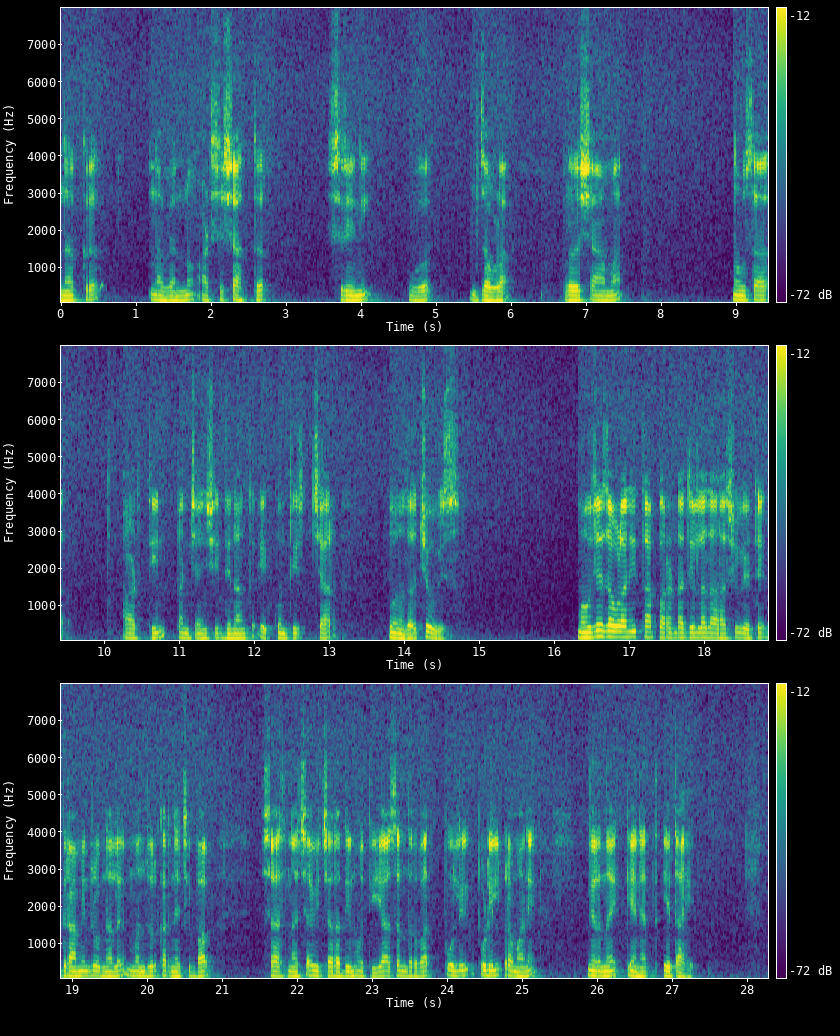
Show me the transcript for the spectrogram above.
नक्र नव्याण्णव आठशे शहात्तर श्रेणी व जवळा प्रशामा नऊ सात आठ तीन पंच्याऐंशी दिनांक एकोणतीस चार दोन हजार चोवीस. मौजेजवळ आणि ता परांडा जिल्हा धाराशिव येथे ग्रामीण रुग्णालय मंजूर करण्याची बाब शासनाच्या विचाराधीन होती. या संदर्भात पुली पुढीलप्रमाणे निर्णय घेण्यात येत आहे.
